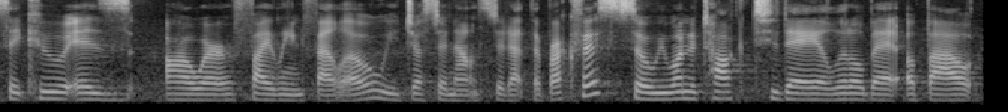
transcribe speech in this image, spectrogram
Sekou is our Filene Fellow. We just announced it at the breakfast. So we want to talk today a little bit about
